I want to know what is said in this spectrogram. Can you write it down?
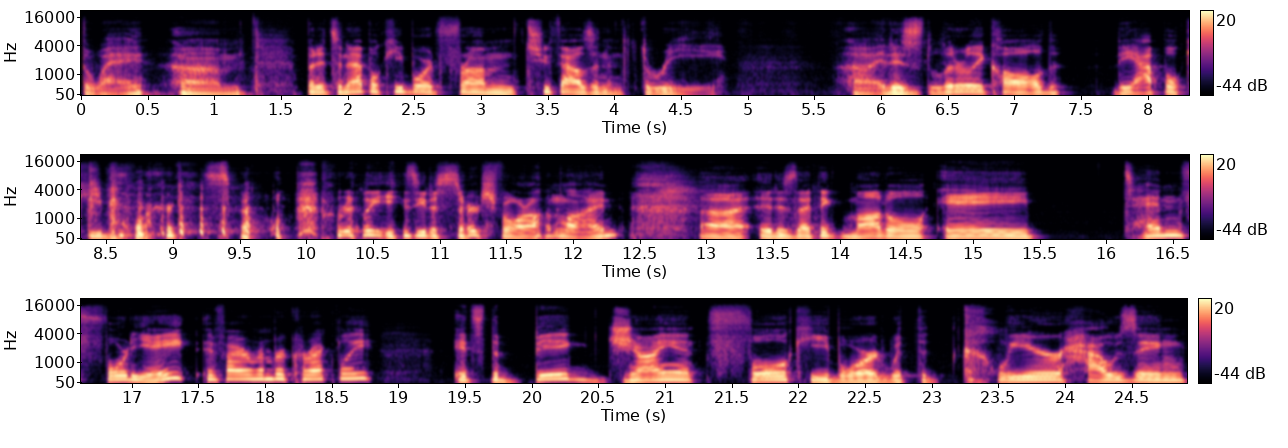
the way. Um, but it's an Apple keyboard from 2003. Uh, it is literally called the Apple keyboard. so really easy to search for online. Uh, it is, I think, model A 1048, if I remember correctly. It's the big, giant, full keyboard with the clear housing,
